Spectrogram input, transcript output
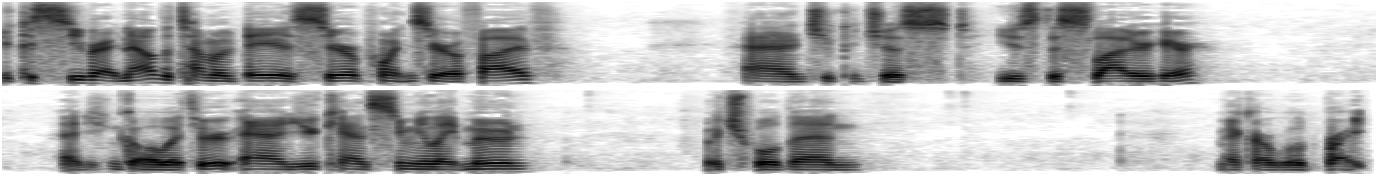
You can see right now the time of day is 0.05 and you can just use this slider here. And you can go all the way through. And you can simulate moon which will then make our world bright.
